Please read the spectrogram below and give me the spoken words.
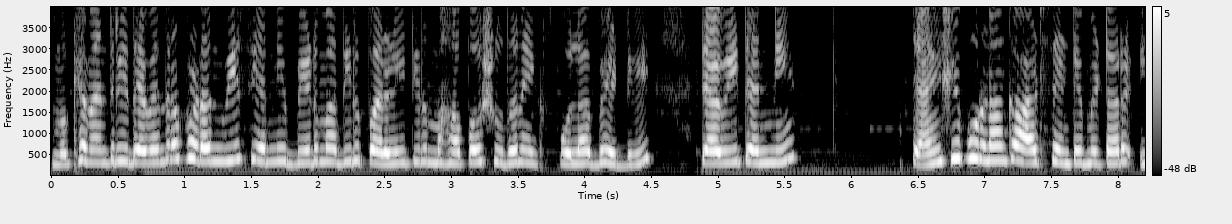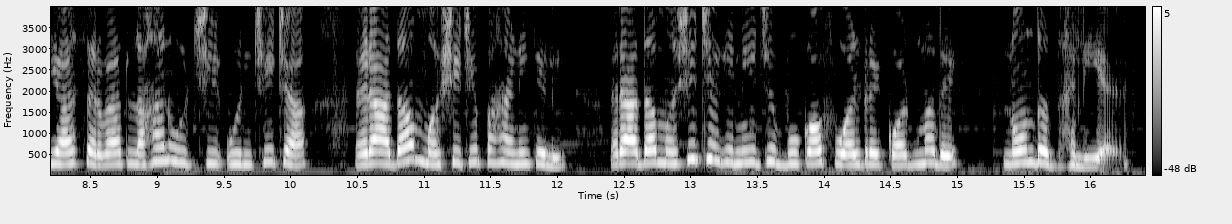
मुख्यमंत्री देवेंद्र फडणवीस यांनी बीडमधील परळीतील महापशुधन एक्स्पोला भेट दिली. त्यावेळी त्यांनी त्र्याऐंशी पूर्णांक आठ सेंटीमीटर या सर्वात लहान उंची उंचीच्या राधा म्हशीची पाहणी केली. राधा म्हशीची गिनीज बुक ऑफ वर्ल्ड रेकॉर्डमध्ये नोंद झाली आहे.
